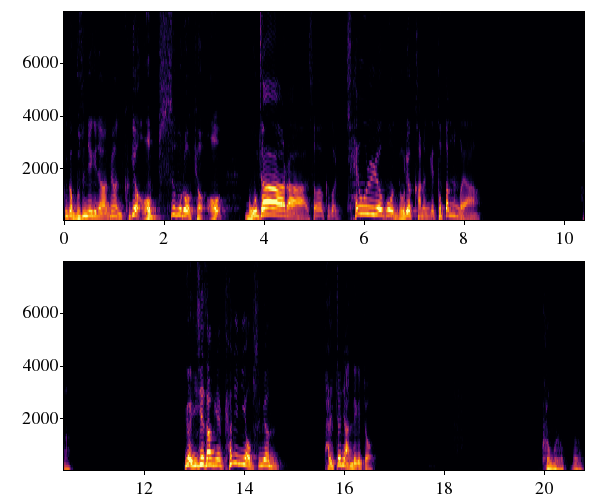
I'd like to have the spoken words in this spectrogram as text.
그러니까 무슨 얘기냐면 그게 없음으로 겨, 어, 모자라서 그걸 채우려고 노력하는 게 돛닦는 거야. 어. 그러니까 이 세상에 편인이 없으면 발전이 안 되겠죠. 그런 거요, 여러분.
